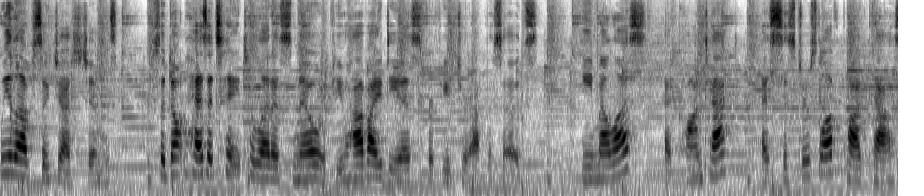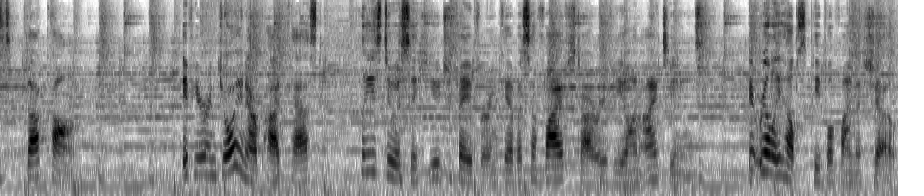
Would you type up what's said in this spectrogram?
We love suggestions, so don't hesitate to let us know if you have ideas for future episodes. Email us at contact at sisterslovepodcast.com. If you're enjoying our podcast, please do us a huge favor and give us a five star review on iTunes. It really helps people find the show.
